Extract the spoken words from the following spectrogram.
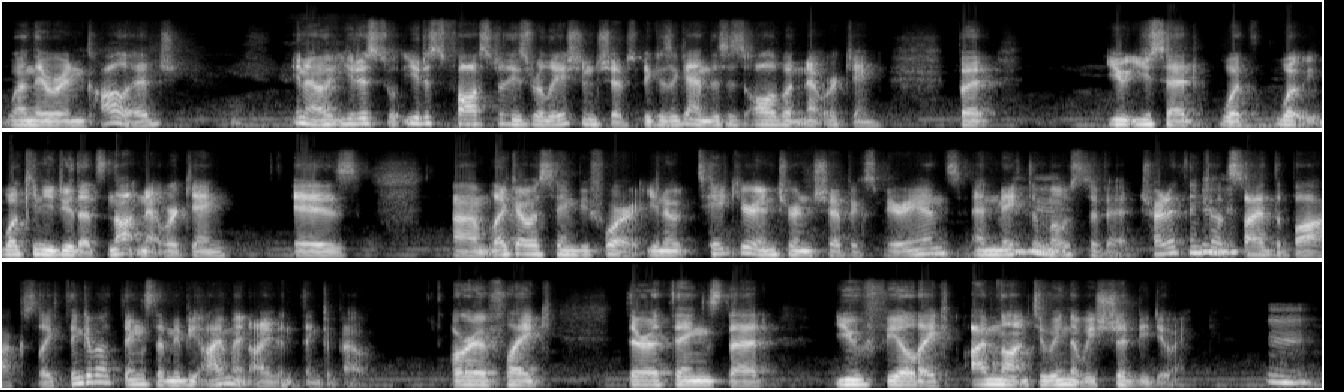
when they were in college, you know, you just you just foster these relationships because again, this is all about networking. But you you said what what what can you do that's not networking is um, like I was saying before, you know, take your internship experience and make mm-hmm. the most of it. Try to think mm-hmm. outside the box. Like think about things that maybe I might not even think about. Or if like there are things that you feel like I'm not doing that we should be doing. Mm.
